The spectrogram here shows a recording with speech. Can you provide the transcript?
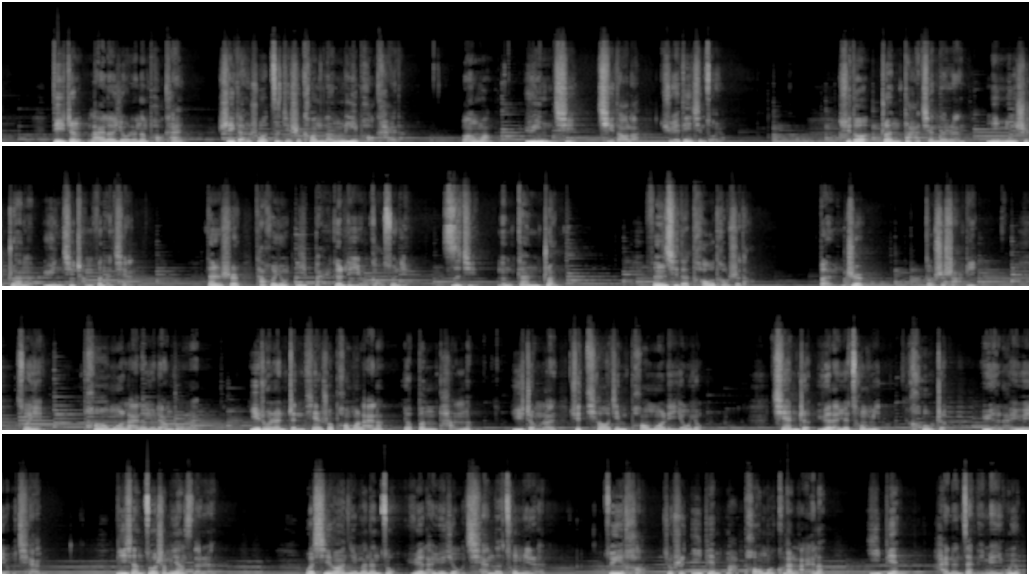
地震来了，有人能跑开，谁敢说自己是靠能力跑开的？往往运气起到了决定性作用。许多赚大钱的人明明是赚了运气成分的钱，但是他会用一百个理由告诉你。自己能干赚的，分析的头头是道，本质都是傻逼。所以，泡沫来了有两种人：一种人整天说泡沫来了要崩盘了；一种人却跳进泡沫里游泳。前者越来越聪明，后者越来越有钱。你想做什么样子的人？我希望你们能做越来越有钱的聪明人，最好。就是一边骂泡沫快来了，一边还能在里面游泳。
